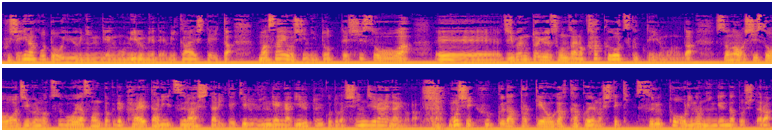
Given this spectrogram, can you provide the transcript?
不思議なことを言う人間を見る目で見返していた。正義にとって思想は、えー、自分という存在の核を作っているものだ。その思想を自分の都合や損得で変えたり、ずらしたりできる人間がいるということが信じられないのだ。もし、福田武雄が角栄の指摘する通りの人間だとしたら、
